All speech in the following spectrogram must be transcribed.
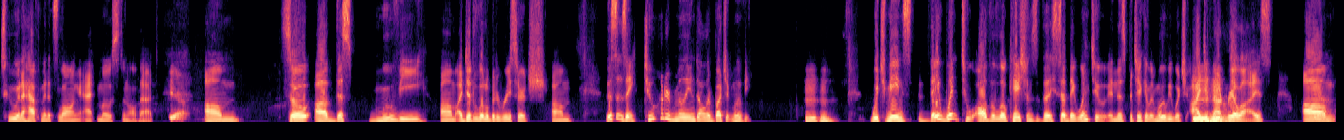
two and a half minutes long at most, and all that. Yeah. Um, so uh, this movie, um, I did a little bit of research. Um, this is a two hundred million dollar budget movie hmm which means they went to all the locations that they said they went to in this particular movie, which I did not realize. Um,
